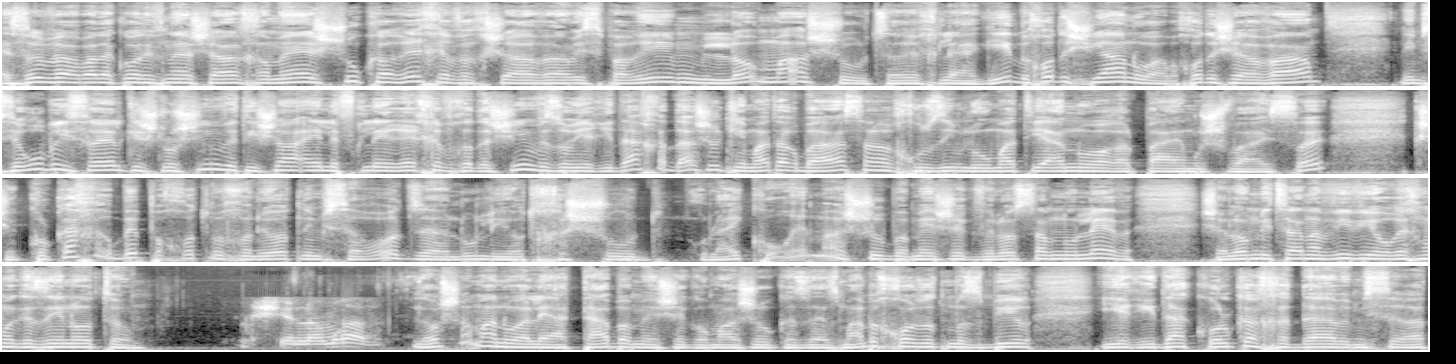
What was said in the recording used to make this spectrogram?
24 דקות לפני השעה 5, שוק הרכב עכשיו, המספרים לא משהו, צריך להגיד. בחודש ינואר, בחודש שעבר, נמסרו בישראל כ-39 אלף כלי רכב חדשים, וזו ירידה חדה של כמעט 14% לעומת ינואר 2017. כשכל כך הרבה פחות מכוניות נמסרות, זה עלול להיות חשוד. אולי קורה משהו במשק ולא שמנו לב. שלום ניצן אביבי, עורך מגזין אוטו. שלום רב. לא שמענו על האטה במשק או משהו כזה, אז מה בכל זאת מסביר ירידה כל כך חדה במסירת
